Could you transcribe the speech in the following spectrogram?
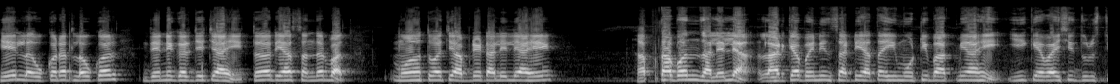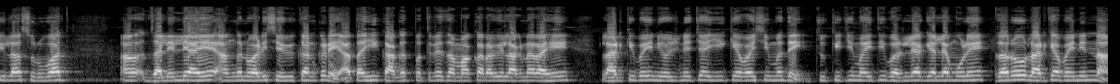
हे लवकरात लवकर देणे गरजेचे आहे. तर या संदर्भात महत्त्वाची अपडेट आलेली आहे. हप्ता बंद झालेल्या लाडक्या बहिणींसाठी आता ही मोठी बातमी आहे. ई के वाय सी दुरुस्तीला सुरुवात झालेली आहे अंगणवाडी सेविकांकडे. आता ही कागदपत्रे जमा करावी लागणार आहे. लाडकी बहीण योजनेच्या ई के वाय सीमध्ये चुकीची माहिती भरल्या गेल्यामुळे हजारो लाडक्या बहिणींना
